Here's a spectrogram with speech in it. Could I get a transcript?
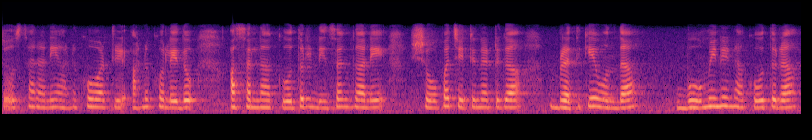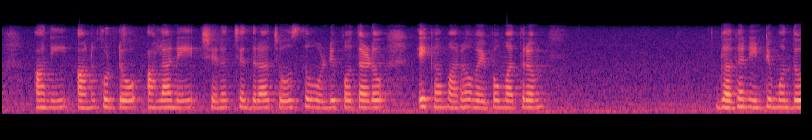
చూస్తానని అనుకోవట్లే అనుకోలేదు. అసలు నా కూతురు నిజంగానే శోభ చెట్టినట్టుగా బ్రతికే ఉందా? భూమిని నా కూతురా అని అనుకుంటూ అలానే శరత్చంద్ర చూస్తూ ఉండిపోతాడు. ఇక మరోవైపు మాత్రం గగన్ ఇంటి ముందు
